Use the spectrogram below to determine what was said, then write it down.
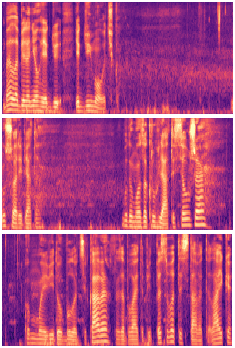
Бела біля нього як, дю... як дюймовочка. Ну що, ребята, будемо закруглятися вже. Кому моє відео було цікаве, не забувайте підписуватись, ставити лайки.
